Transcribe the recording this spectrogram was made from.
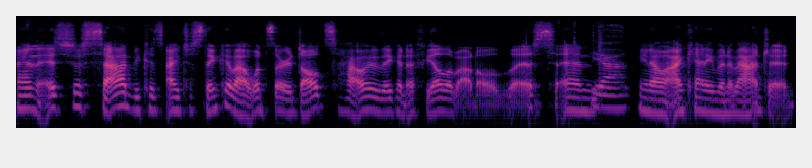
And it's just sad because I just think about once they're adults, how are they going to feel about all of this? And, Yeah. you know, I can't even imagine.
